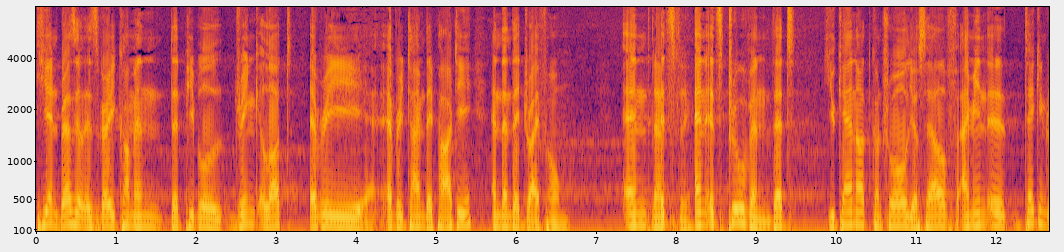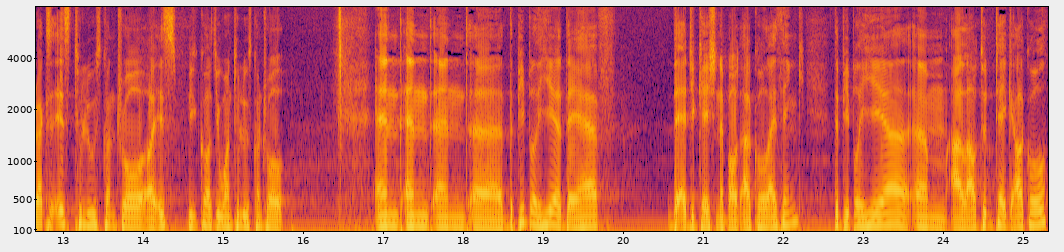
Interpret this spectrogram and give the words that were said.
here in Brazil, it's very common that people drink a lot every every time they party, and then they drive home. And it's Definitely. and it's proven that you cannot control yourself. I mean, uh, taking drugs is to lose control, or is because you want to lose control. And and and uh, the people here, they have the education about alcohol. I think the people here um, are allowed to take alcohol,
